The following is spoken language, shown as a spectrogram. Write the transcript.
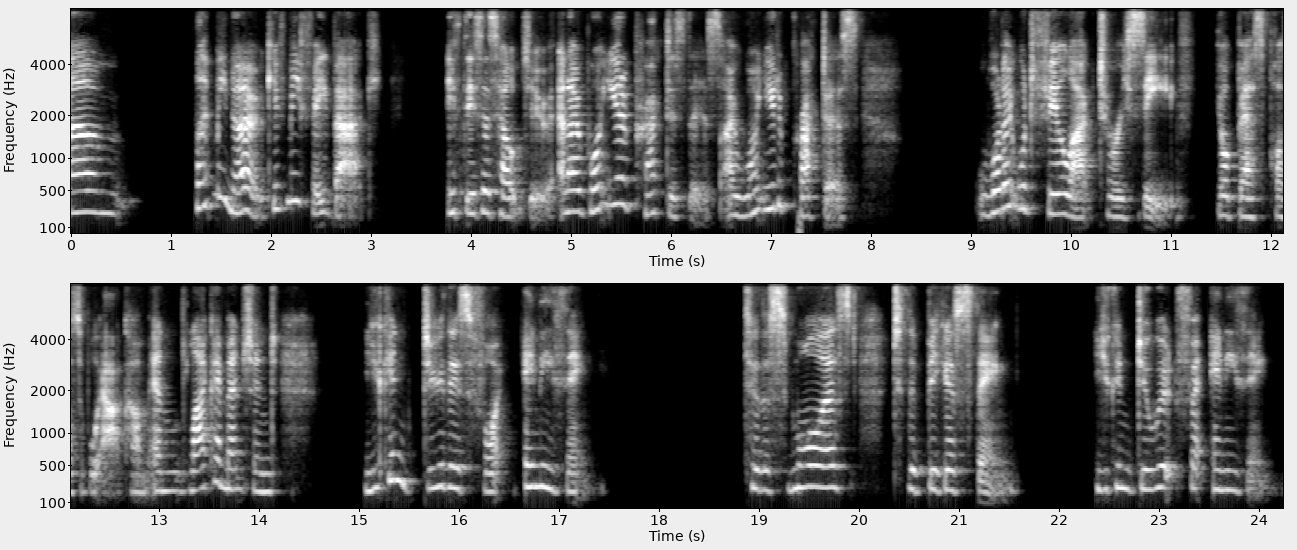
Um, let me know, give me feedback if this has helped you. And I want you to practice this. I want you to practice what it would feel like to receive your best possible outcome. And like I mentioned, you can do this for anything to the smallest to the biggest thing. You can do it for anything.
